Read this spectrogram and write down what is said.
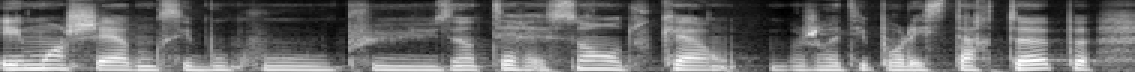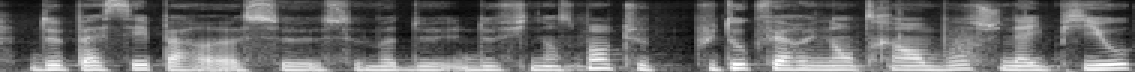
et moins chère. Donc c'est beaucoup plus intéressant, en tout cas en majorité pour les startups, de passer par ce, ce mode de, de financement plutôt que faire une entrée en bourse, une IPO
